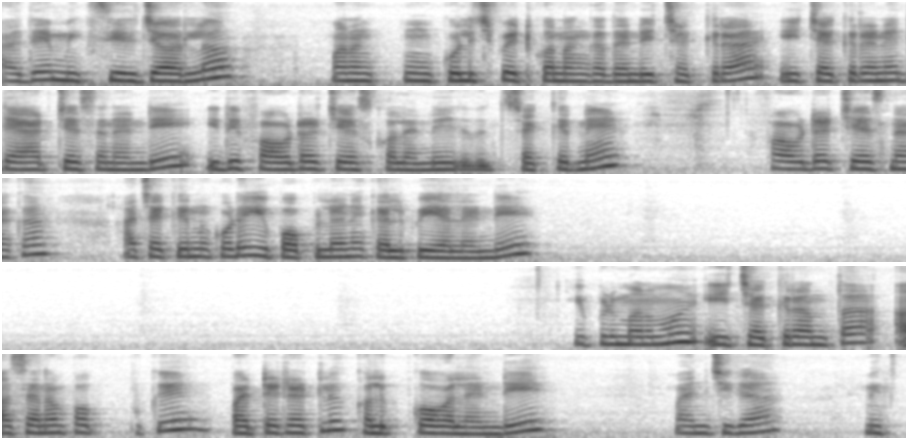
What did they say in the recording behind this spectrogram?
అదే మిక్సీ జార్లో మనం కొలిచి పెట్టుకున్నాం కదండి చక్కెర ఈ చక్కెర అనేది యాడ్ చేశానండి. ఇది పౌడర్ చేసుకోవాలండి. చక్కెరని పౌడర్ చేసినాక ఆ చక్కెరని కూడా ఈ పప్పులోనే కలిపేయాలండి. ఇప్పుడు మనము ఈ చక్కెర అంతా ఆ శనగపప్పుకి పట్టేటట్లు కలుపుకోవాలండి. మంచిగా మిక్స్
